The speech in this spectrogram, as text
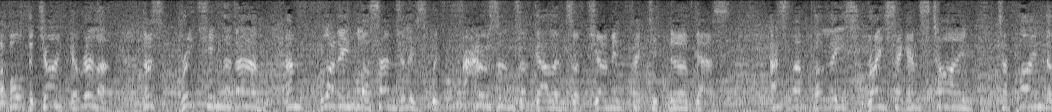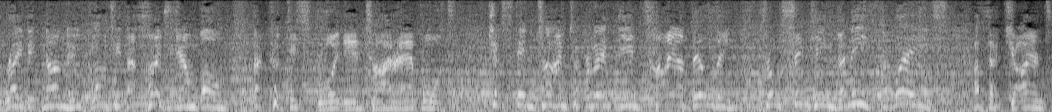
aboard the giant gorilla, thus breaching the dam and flooding Los Angeles with thousands of gallons of germ-infected nerve gas. As the police race against time to find the rabid nun who planted the hydrogen bomb that could destroy the entire airport, just in time to prevent the entire building from sinking beneath the waves of the giant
